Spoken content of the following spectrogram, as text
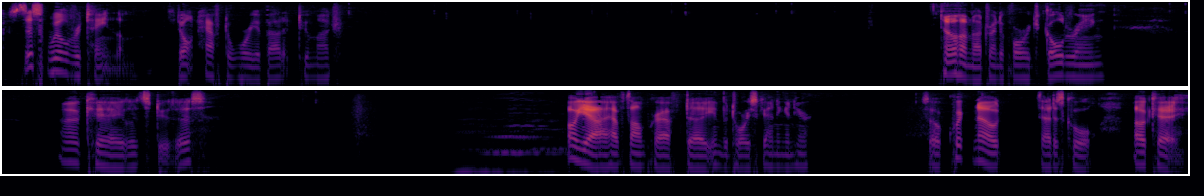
Because this will retain them. You don't have to worry about it too much. No, I'm not trying to forge a gold ring. Okay, let's do this. Oh yeah, I have Thaumcraft uh, inventory scanning in here. So quick note, that is cool. Okay.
